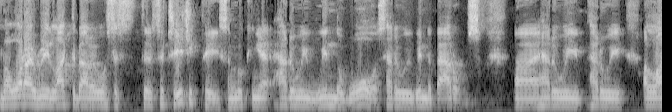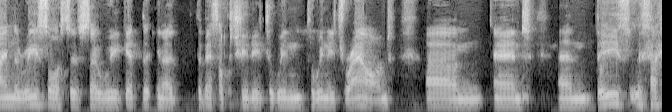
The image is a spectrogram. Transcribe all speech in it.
but what I really liked about it was the strategic piece and looking at how do we win the wars, how do we win the battles, uh, how do we how do we align the resources so we get the you know the best opportunity to win to win each round. Um, and and these, like,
